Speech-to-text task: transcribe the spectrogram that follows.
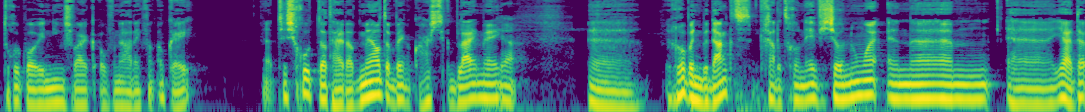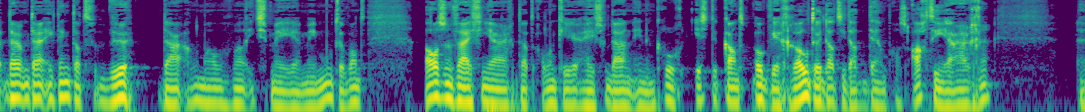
toch ook wel weer nieuws waar ik over nadenk van oké, ja, het is goed dat hij dat meldt, daar ben ik ook hartstikke blij mee. Ja. Eh, Robin, bedankt. Ik ga het gewoon even zo noemen. En ehm, eh, ja, daar, daar, daar, ik denk dat we daar allemaal nog wel iets mee, eh, mee moeten. Want als een 15-jarige dat al een keer heeft gedaan in een kroeg, is de kans ook weer groter dat hij dat dan als 18-jarige eh,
